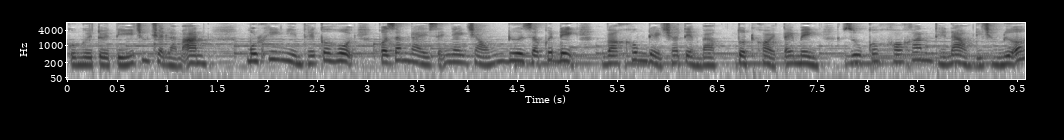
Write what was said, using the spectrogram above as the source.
của người tuổi Tý trong chuyện làm ăn. Một khi nhìn thấy cơ hội, con giáp này sẽ nhanh chóng đưa ra quyết định và không để cho tiền bạc tuột khỏi tay mình dù có khó khăn thế nào đi chăng nữa.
